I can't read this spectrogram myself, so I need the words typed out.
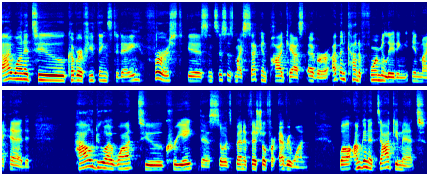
I wanted to cover a few things today. First is since this is my second podcast ever, I've been kind of formulating in my head how do I want to create this so it's beneficial for everyone? Well, I'm going to document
